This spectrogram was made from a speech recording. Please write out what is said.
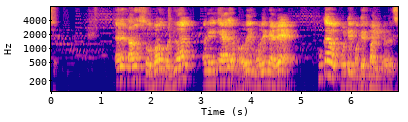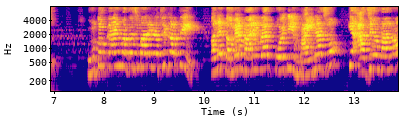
છે. અરે તારો સ્વભાવ બદલાવ અને એની હારે હળે મળીને રહે. તું કાંઈ ખોટી મગજમારી કરે છે? હું તો કાંઈ મગજમારી નથી કરતી. અને તમે મારી વાત કોઈ દી માયના છો કે આજે માનો?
